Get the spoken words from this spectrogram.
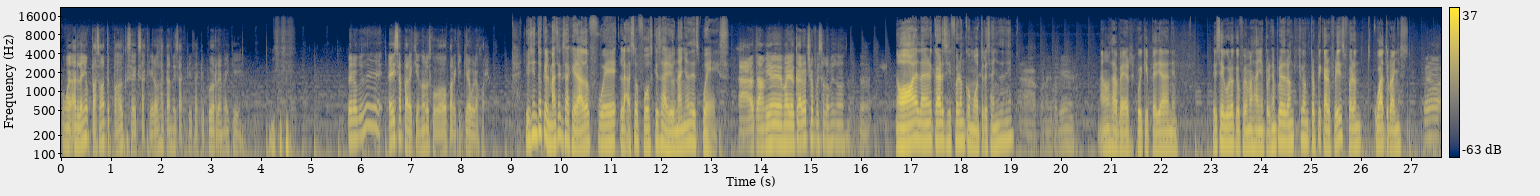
como al año pasado, antepasado, que se exageró sacando y saque, y saque puro remake. y- Pero pues eh, ahí está para quien no los jugó o para quien quiera volver a jugar. Yo siento que el más exagerado fue Last of Us que salió un año después. Ah, también Mario Kart 8 pues lo mismo. No, el Daniel Card sí fueron como tres años, Daniel. Ah, fue un año también. Vamos a ver, Wikipedia, Daniel. Estoy seguro que fue más años. Por ejemplo, el Donkey Kong Tropical Freeze fueron cuatro años. Pero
